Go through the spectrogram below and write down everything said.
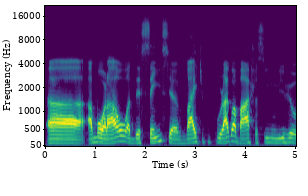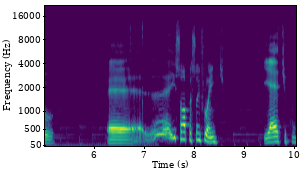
a, a moral, a decência vai, tipo, por água abaixo, assim, no nível. É, é, isso é uma pessoa influente. E é, tipo,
